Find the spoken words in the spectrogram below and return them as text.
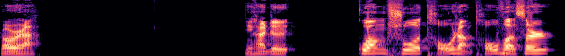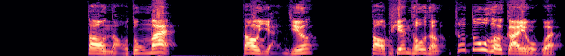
是不是？啊你看这，光说头上头发丝儿，到脑动脉。到眼睛，到偏头疼，这都和肝有关。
